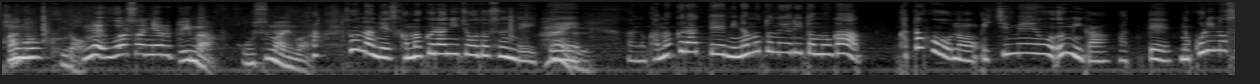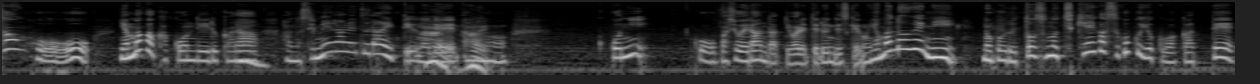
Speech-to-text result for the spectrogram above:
鎌倉。ね噂によると今お住まいは？あそうなんです。鎌倉にちょうど住んでいて、はい。あの鎌倉って源頼朝が片方の一面を海があって残りの三方を山が囲んでいるから、うん。あの攻められづらいっていうので、はいはい。あのここにこう場所を選んだって言われてるんですけど山の上に登るとその地形がすごくよく分かって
